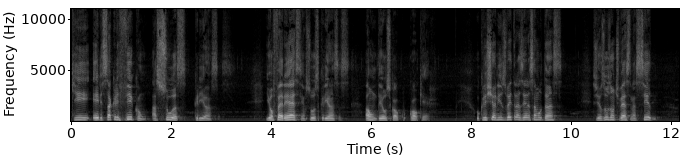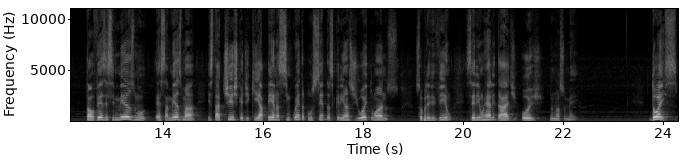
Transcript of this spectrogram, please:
que eles sacrificam as suas crianças e oferecem as suas crianças a um Deus qualquer. O cristianismo veio trazer essa mudança. Se Jesus não tivesse nascido, talvez esse mesmo, essa mesma estatística de que apenas 50% das crianças de 8 anos sobreviviam, seriam realidade hoje no nosso meio. Dois,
